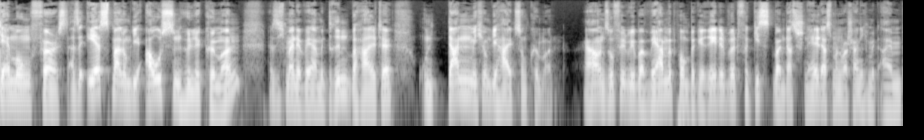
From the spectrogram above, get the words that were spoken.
Dämmung first. Also erstmal um die Außenhülle kümmern, dass ich meine Wärme drin behalte und dann mich um die Heizung kümmern. Ja, und so viel wie über Wärmepumpe geredet wird, vergisst man das schnell, dass man wahrscheinlich mit einem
